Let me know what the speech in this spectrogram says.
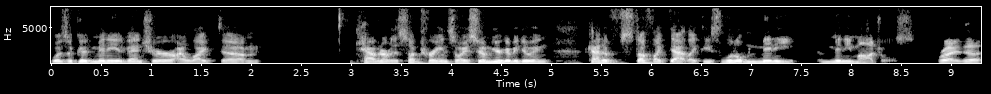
was a good mini adventure. I liked um, Cavern of the Subtrain, so I assume you're going to be doing kind of stuff like that, like these little mini mini modules. Right. The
